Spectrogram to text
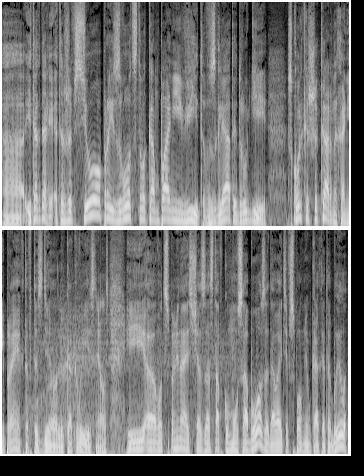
а, и так далее. Это же все производство компании ВИД, взгляд и другие. Сколько шикарных они проектов-то сделали, как выяснилось. И а, вот вспоминая сейчас заставку Мусобоза, давайте вспомним, как это было.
